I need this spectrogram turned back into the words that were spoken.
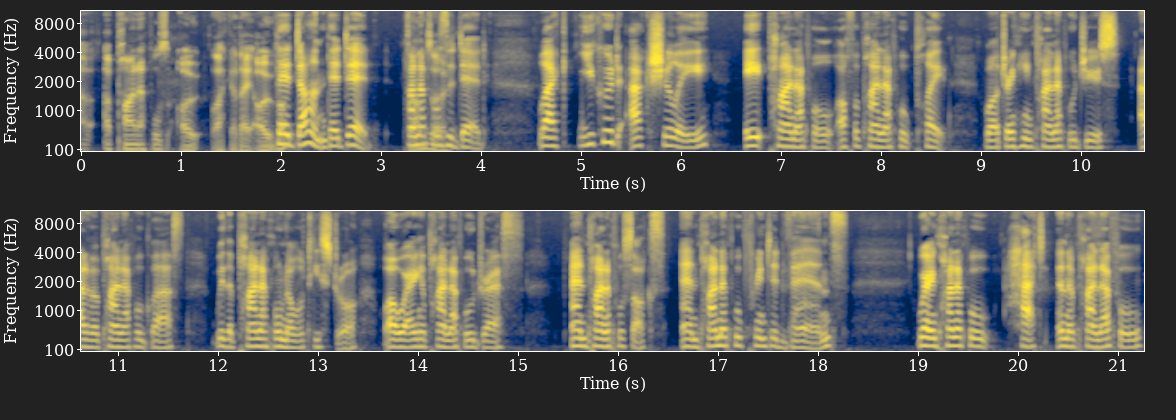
Are, are pineapples o- like are they over? they're done. They're dead. Pineapples Dunzo. are dead. Like you could actually eat pineapple off a pineapple plate while drinking pineapple juice out of a pineapple glass with a pineapple novelty straw while wearing a pineapple dress and pineapple socks and pineapple printed vans, wearing pineapple hat and a pineapple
